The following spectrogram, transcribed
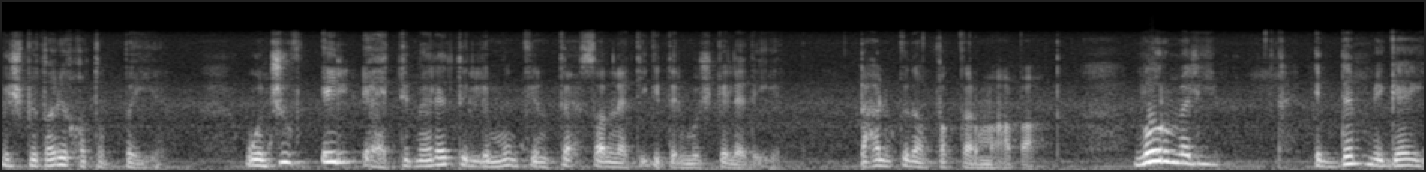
مش بطريقة طبية. ونشوف إيه الاحتمالات اللي ممكن تحصل نتيجة المشكلة ديت. تعالوا كده نفكر مع بعض. normally الدم جاي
